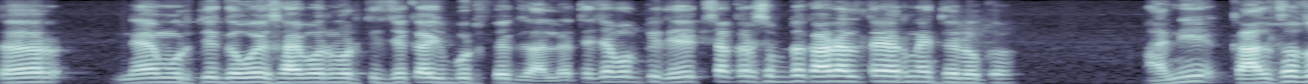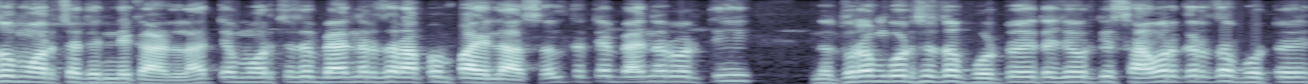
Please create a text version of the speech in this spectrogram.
तर न्यायमूर्ती गवई साहेबांवरती जे काही बुटफेक झालं त्याच्या बाबतीत एक साखर शब्द काढायला तयार नाही ते लोक. आणि कालचा जो मोर्चा त्यांनी काढला त्या मोर्चाचा बॅनर जर आपण पाहिला असेल तर त्या बॅनरवरती नथुराम गोडसेचा फोटो आहे त्याच्यावरती सावरकरचा फोटो आहे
